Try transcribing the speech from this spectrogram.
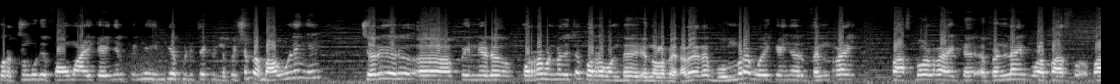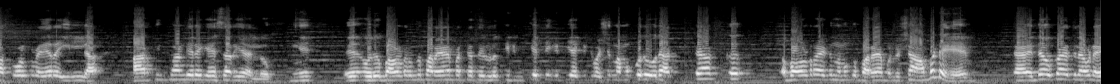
കുറച്ചും കൂടി ഫോം ആയി കഴിഞ്ഞാൽ പിന്നെ ഇന്ത്യ പിടിച്ചേക്കില്ല. പക്ഷെ ബൗളിംഗിൽ ചെറിയൊരു പിന്നീട് കുറവുണ്ടെന്ന് വെച്ചാൽ കുറവുണ്ട് എന്നുള്ള പേര്. അതായത് ബുംറ പോയി കഴിഞ്ഞാൽ ഒരു പെൻഡ്രൈൻ ഫാസ്റ്റ് ബോളർ ആയിട്ട് ഫ്രണ്ട് ഫാസ്റ്റ് ബോളർ വേറെ ഇല്ല. ഹാർദിക് പാണ്ഡ്യയുടെ കേസ് അറിയാമല്ലോ ഒരു ബൗളർ എന്ന് പറയാൻ പറ്റത്തുള്ളൂ. വിക്കറ്റ് കിട്ടിയാൽ കിട്ടി. പക്ഷെ നമുക്കൊരു ഒരു അറ്റാക്ക് ബൗളറായിട്ട് നമുക്ക് പറയാൻ പറ്റും. പക്ഷെ അവിടെ എന്റെ അഭിപ്രായത്തിൽ അവിടെ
